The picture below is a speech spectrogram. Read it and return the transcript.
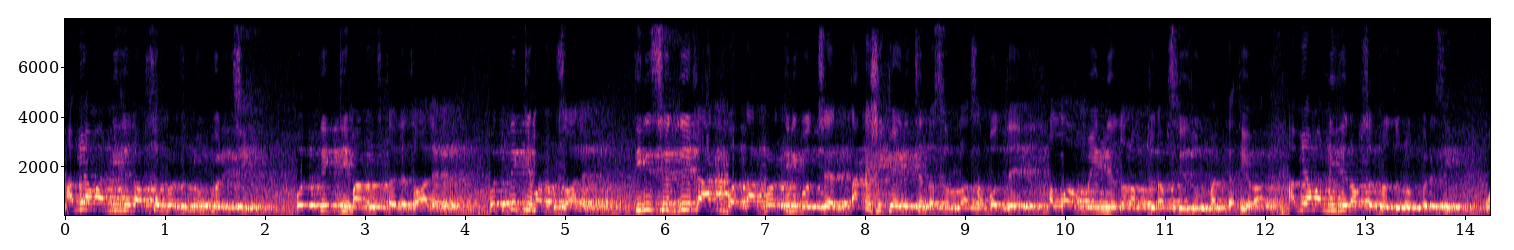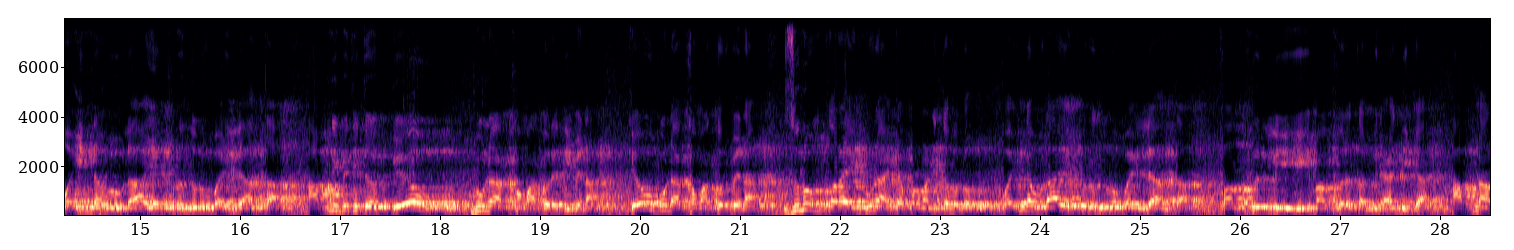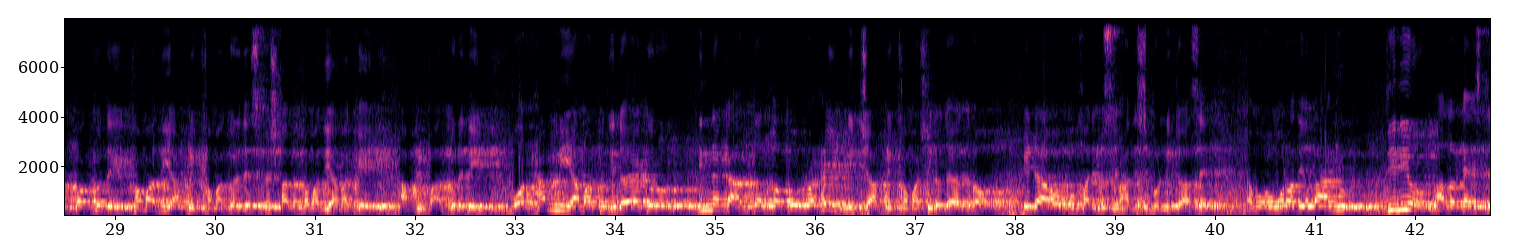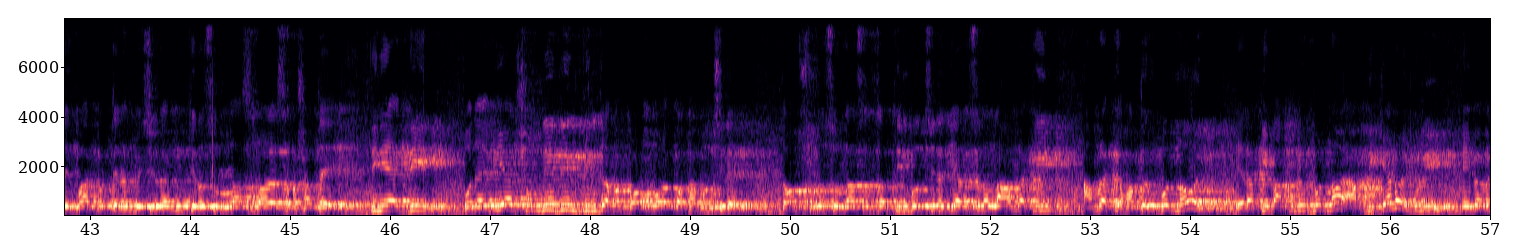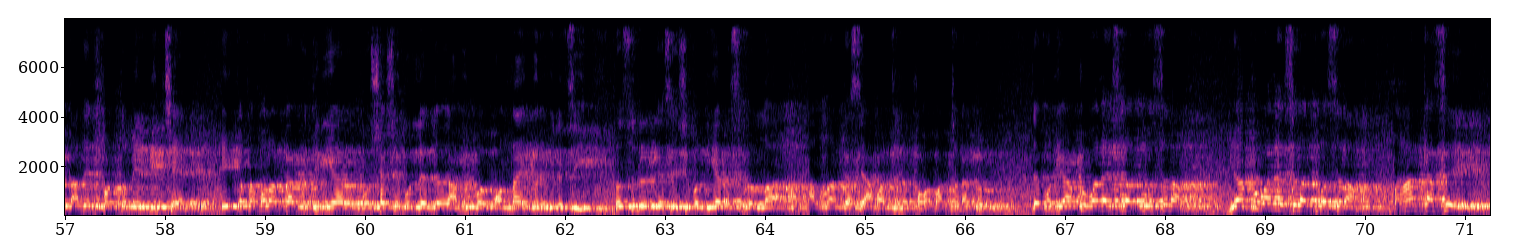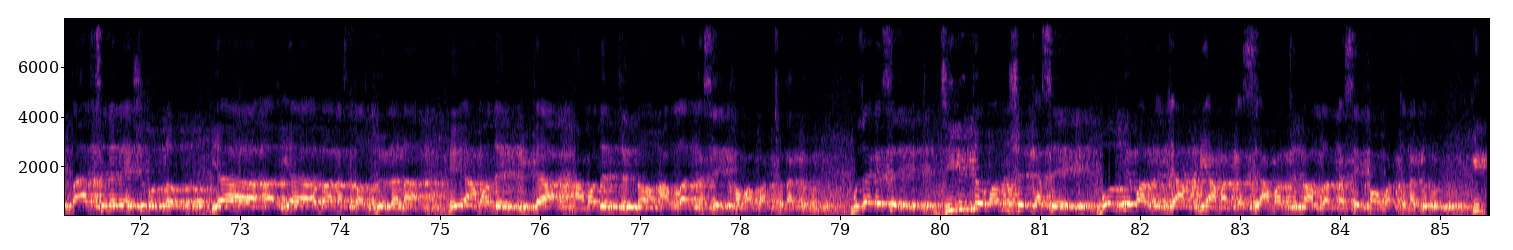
আমি আমার নিজের নফসের উপর জুলুম করেছি। প্রত্যেকটি মানুষ তাহলে জালেম। প্রত্যেকটি মানুষ জালেম। তিনি সিদ্দিক আকবর, তারপর তিনি বলছেন, তাকে শিখিয়ে দিচ্ছেন বলতে, আল্লাহুম্মা ইন্নী যালামতু নাফসি যুলমান কাসীরা। আমি আমার নিজের নফসের উপর জুলুম করেছি। আনতা। আপনি ব্যতীত কেউ গুনাহ ক্ষমা করে দিবে না। কেউ গুনাহ ক্ষমা করবে না। জুলুম করাই গুনাহ এটা প্রমাণিত হলো। ওয়া ইন্নাহু লা ইয়াগফিরুয যুনুবা ইল্লা ফাগফিরলি আপনার পক্ষ থেকে ক্ষমা দিয়ে আপনি ক্ষমা করে দেন স্পেশাল ক্ষমা দিয়ে আমাকে আপনি পার করে দিন। ওর হামনি আমার প্রতি দয়া করুন, ইন্নাকা আন্তাল গফুর রাহিম। নিশ্চয় আপনি ক্ষমাশীল দয়াদ্র। এটাও বুখারি মুসলিম হাদিসে বর্ণিত আছে। এবং ওমর আদি আনহু তিনিও আল্লাহর কাছে ইস্তেগফার করতেন এবং বেশি এমনকি রাসূলুল্লাহ সাল্লাল্লাহু সাথে। তিনি একদিন হুদায়বিয়ার সন্ধির দিন তিনি যখন বড় বড় কথা বলছিলেন, তখন আলাইহি ওয়াসাল্লাম তিনি বলছিলেন, ইয়া রাসূলুল্লাহ, আমরা কি আমরা কি হকের উপর নই? এরা কি বাকির উপর নয়? আপনি কেন এগুলি এইভাবে তাদের শর্ত মেনে নিচ্ছেন? এই কথা বলার কারণে তিনি আর শেষে বললেন আমি অন্যায় করে ফেলেছি। রসুলের কাছে এসে বললেন, ইয়া রাসূলুল্লাহ, আল্লাহর কাছে আমার জন্য ক্ষমা প্রার্থনা করুন। দেখুন, ইয়াকুব আলাইহিস সালাতু ওয়াসসালাম ইয়াকুব আলাইহিস সালাতু ওয়াসসালাম তার কাছে তার ছেলেরা এসে বলল, ইয়া লানা। হে আমাদের পিতা, আমাদের জন্য আল্লাহর কাছে ক্ষমা প্রার্থনা করুন। বুঝা গেছে, জীবিত মানুষের কাছে বলতে পারবেন যে, আপনি আমার কাছে, আমার জন্য আল্লাহর কাছে ক্ষমা প্রার্থনা করুন। কিন্তু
